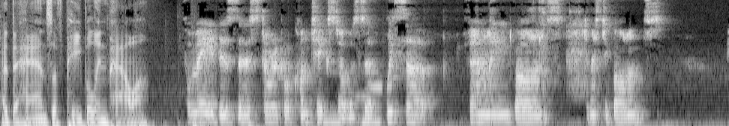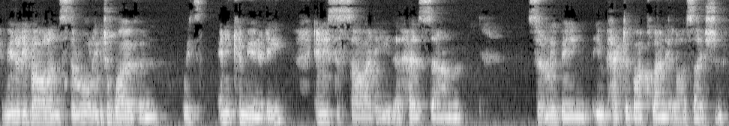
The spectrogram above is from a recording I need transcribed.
at the hands of people in power. For me, there's the historical context of it with uh, family violence, domestic violence, community violence, they're all interwoven with any community, any society that has um, certainly been impacted by colonialisation.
